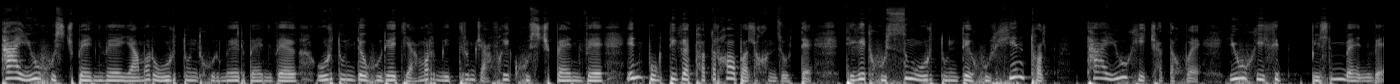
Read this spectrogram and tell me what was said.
та юу хүсэж байна вэ? Ямар үр дүнд хүрмээр байна вэ? Үр дүндээ хүрээд ямар мэдрэмж авахыг хүсэж байна вэ? Энэ бүгдийгээ тодорхой болгох нь зүйтэй. Тэгээд хүссэн үр дүндээ хүрэхийн тулд та юу хийж чадах вэ? Юу хийхэд бэлэн байна вэ?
